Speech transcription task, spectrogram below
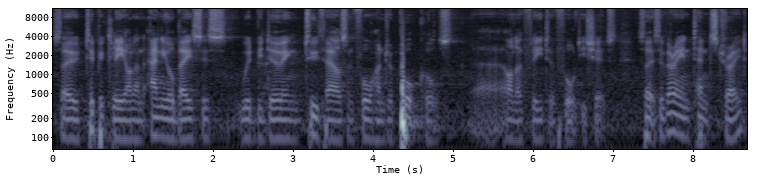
So typically, on an annual basis, we'd be doing 2,400 port calls uh, on a fleet of 40 ships. So it's a very intense trade.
